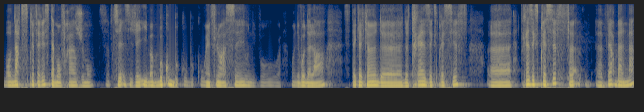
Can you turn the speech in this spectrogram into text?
mon artiste préféré, c'était mon frère jumeau. Il m'a beaucoup, beaucoup, beaucoup influencé au niveau, au niveau de l'art. C'était quelqu'un de, de très expressif, très expressif euh, euh, verbalement,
